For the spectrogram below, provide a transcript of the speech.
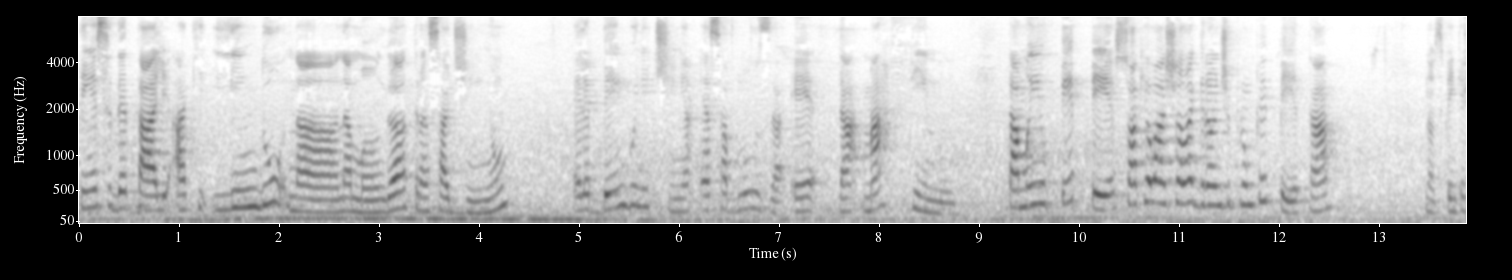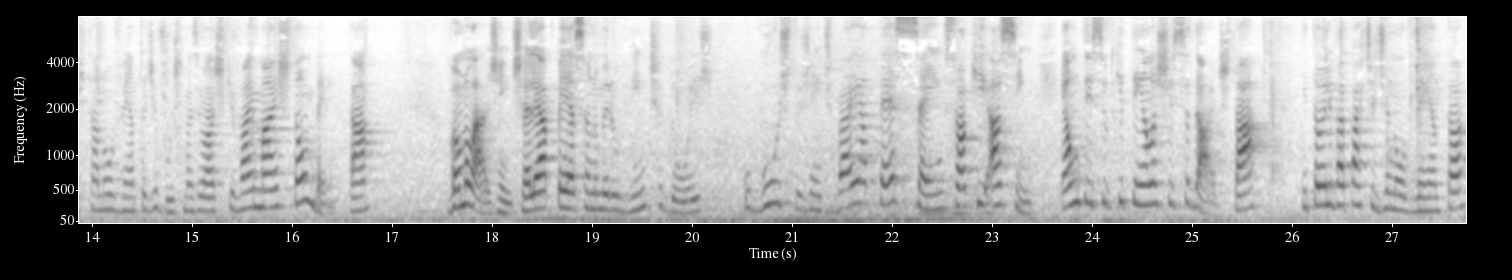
Tem esse detalhe aqui lindo na, na manga, trançadinho. Ela é bem bonitinha. Essa blusa é da Marfino. Tamanho PP, só que eu acho ela grande para um PP, tá? Não, se bem que aqui tá 90 de busto, mas eu acho que vai mais também, tá? Vamos lá, gente. Ela é a peça número 22. O busto, gente, vai até 100, só que assim, é um tecido que tem elasticidade, tá? Então ele vai partir de 90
